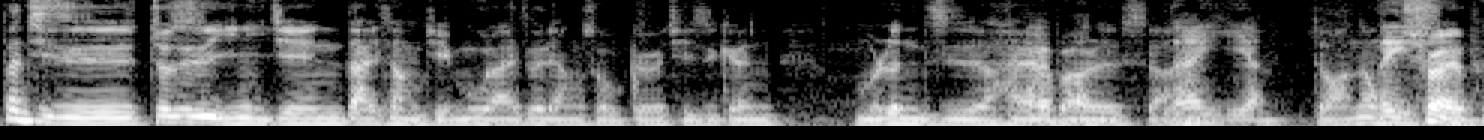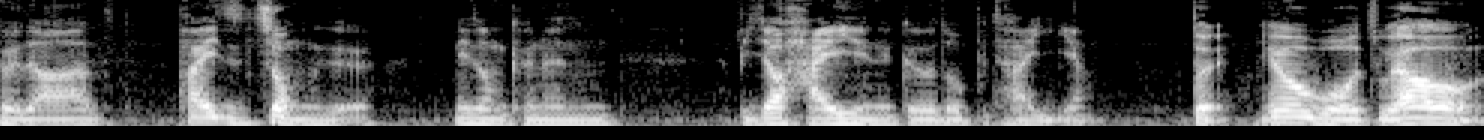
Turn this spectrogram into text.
但其实就是以你今天带上节目来，这两首歌其实跟我们认知的 Higher Brothers 啊不太一样，对吧、啊？那种 trap 的啊，拍子重的那种，可能比较嗨一点的歌都不太一样。对，因为我主要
